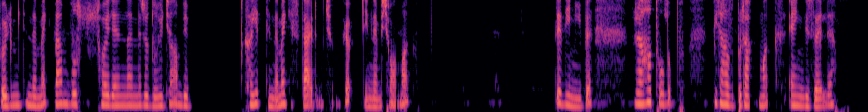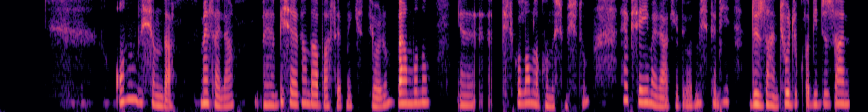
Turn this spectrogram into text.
bölüm dinlemek, ben bu söylenilenleri duyacağım bir kayıt dinlemek isterdim çünkü dinlemiş olmak. Dediğim gibi rahat olup biraz bırakmak en güzeli. Onun dışında mesela bir şeyden daha bahsetmek istiyorum. Ben bunu e, psikologla konuşmuştum. Hep şeyi merak ediyordum. İşte bir düzen, çocukla bir düzen,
